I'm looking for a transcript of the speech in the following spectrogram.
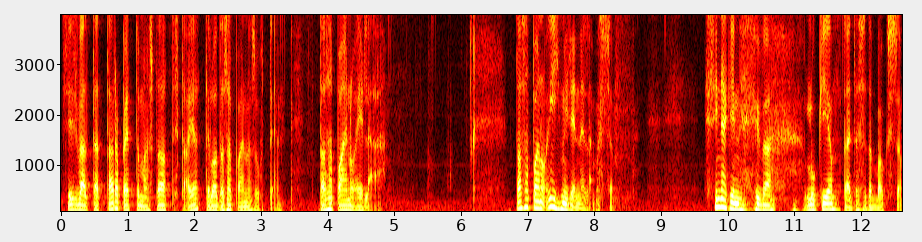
siis välttää tarpeettoman staattista ajattelua tasapainon suhteen. Tasapaino elää. Tasapaino ihmisen elämässä. Sinäkin, hyvä lukija, tai tässä tapauksessa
